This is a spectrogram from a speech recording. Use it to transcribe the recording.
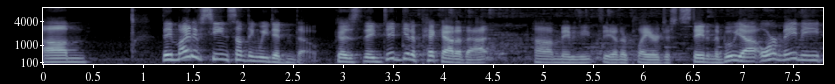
Um, they might have seen something we didn't, though, because they did get a pick out of that. Um, maybe the, the, other player just stayed in the booyah, or maybe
